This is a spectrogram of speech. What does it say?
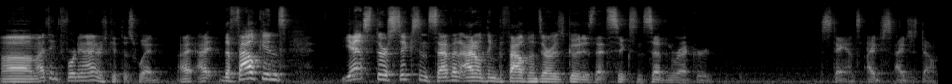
Um, I think the 49ers get this win. I, I, the Falcons, yes, they're 6 and 7. I don't think the Falcons are as good as that 6 and 7 record stands. I just I just don't.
